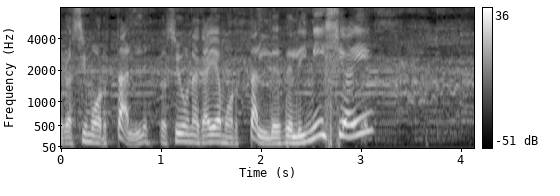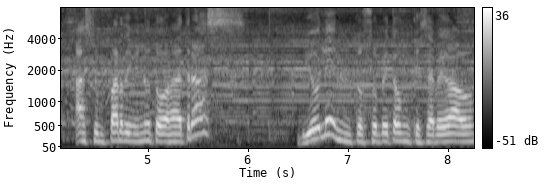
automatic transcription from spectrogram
pero así mortal. Esto ha sido una caída mortal. Desde el inicio ahí, hace un par de minutos atrás, violento sopetón que se ha pegado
